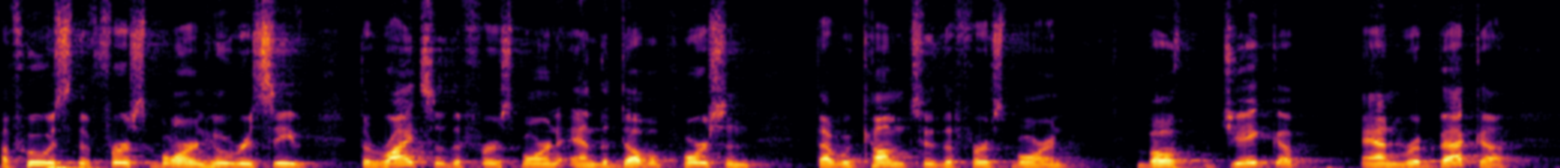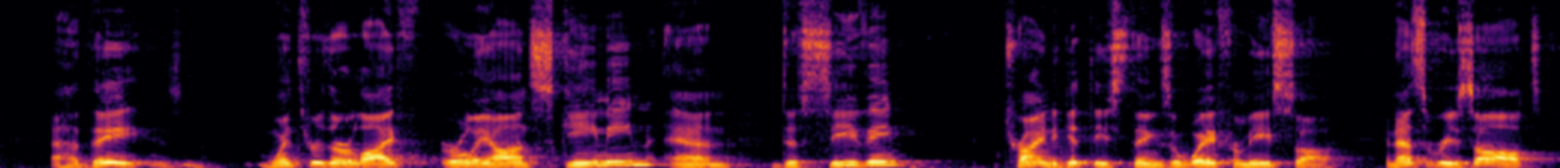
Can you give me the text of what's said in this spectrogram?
of who is the firstborn, who received the rights of the firstborn, and the double portion that would come to the firstborn, both Jacob and Rebekah, uh, they went through their life early on scheming and deceiving, trying to get these things away from Esau. And as a result,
